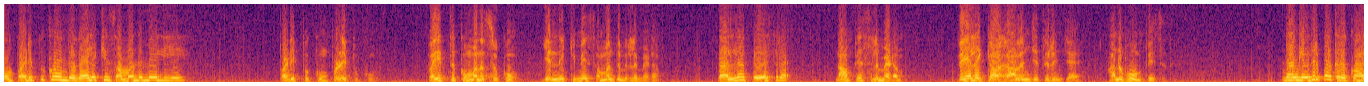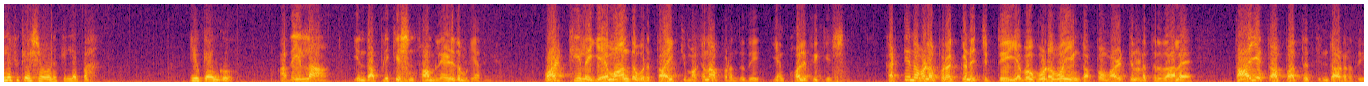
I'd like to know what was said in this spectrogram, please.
உன் படிப்புக்கும் இந்த வேலைக்கும் சம்பந்தமே இல்லையே. படிப்புக்கும் பிழைப்புக்கும் வயிற்றுக்கும் மனசுக்கும் என்னைக்குமே சம்பந்தம் இல்ல மேடம். நல்லா பேசுற. நான் பேசல மேடம். வேலைக்காக அலைஞ்சு தெரிஞ்ச அனுபவம் பேசுது. நாங்க எதிர்பார்க்கிற குவாலிஃபிகேஷன் உனக்கு இல்லப்பா. யூ கேன் கோ அதையெல்லாம் இந்த அப்ளிகேஷன் ஃபார்ம்ல எழுத முடியாதுங்க. வாழ்க்கையில ஏமாந்த ஒரு தாய்க்கு மகனா பிறந்தது என் குவாலிபிகேஷன் கட்டினவளை புறக்கணிச்சிட்டு எவ கூடவோ எங்க அப்பா வாழ்க்கை நடத்துறதால தாயை காப்பாத்த திண்டாடுறது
